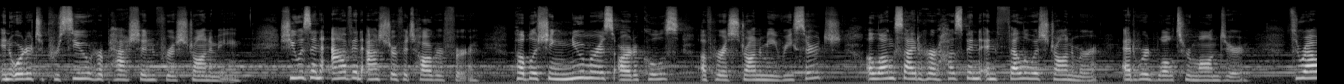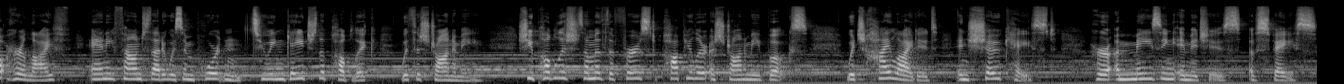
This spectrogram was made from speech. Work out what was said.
in order to pursue her passion for astronomy. She was an avid astrophotographer, publishing numerous articles of her astronomy research alongside her husband and fellow astronomer, Edward Walter Maunder. Throughout her life, Annie found that it was important to engage the public with astronomy. She published some of the first popular astronomy books, which highlighted and showcased her amazing images of space.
